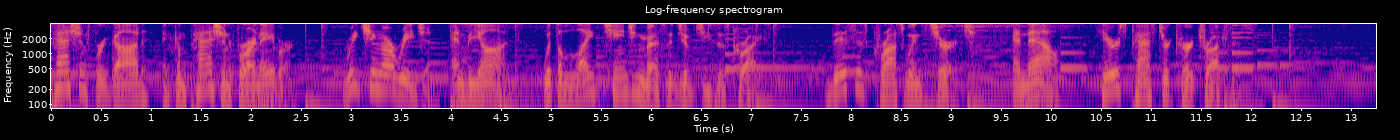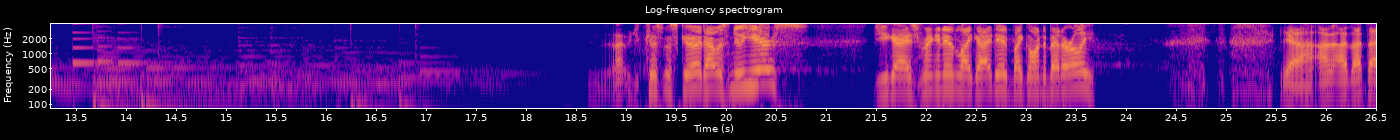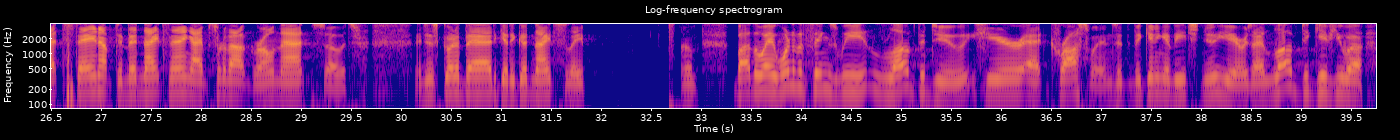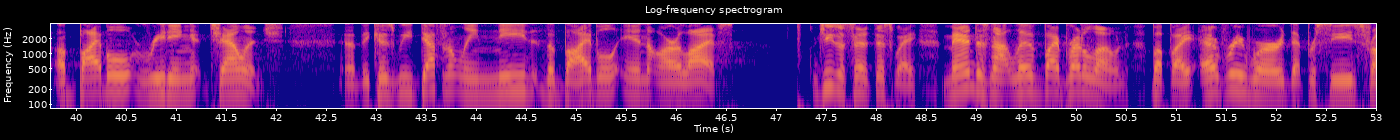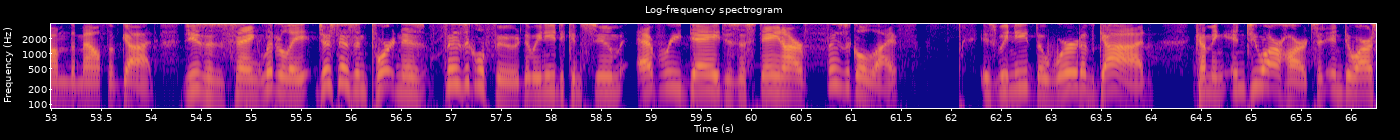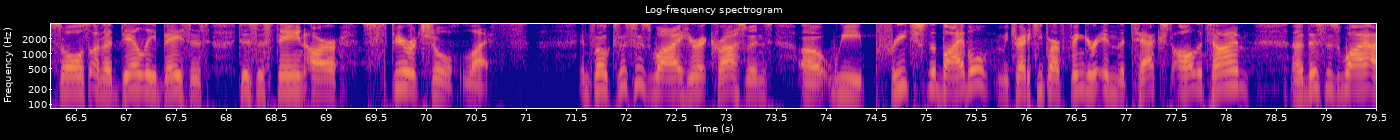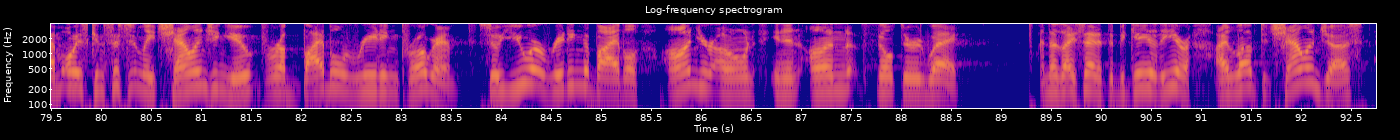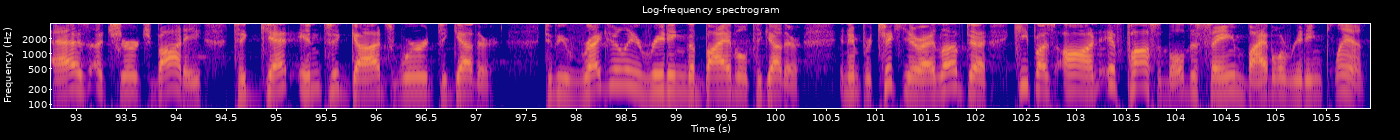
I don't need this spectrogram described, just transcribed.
passion for God and compassion for our neighbor, reaching our region and beyond with the life changing message of Jesus Christ. This is Crosswinds Church. And now, here's Pastor Kurt Truxas. Christmas good? How was New Year's? Did you guys ring it in like I did by going to bed early? Yeah, I, I, that, that staying up to midnight thing, I've sort of outgrown that. So it's just go to bed, get a good night's sleep. Um, by the way, one of the things we love to do here at Crosswinds at the beginning of each new year is I love to give you a, a Bible reading challenge uh, because we definitely need the Bible in our lives. Jesus said it this way Man does not live by bread alone, but by every word that proceeds from the mouth of God. Jesus is saying, literally, just as important as physical food that we need to consume every day to sustain our physical life, is we need the Word of God coming into our hearts and into our souls on a daily basis to sustain our spiritual life. And, folks, this is why here at Crosswinds uh, we preach the Bible we try to keep our finger in the text all the time. Uh, this is why I'm always consistently challenging you for a Bible reading program. So you are reading the Bible on your own in an unfiltered way. And as I said at the beginning of the year, I love to challenge us as a church body to get into God's Word together to be regularly reading the Bible together. And in particular, I love to keep us on, if possible, the same Bible reading plan.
